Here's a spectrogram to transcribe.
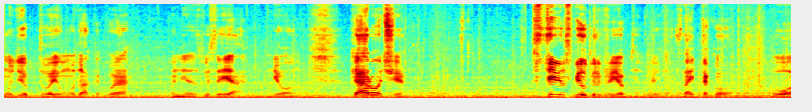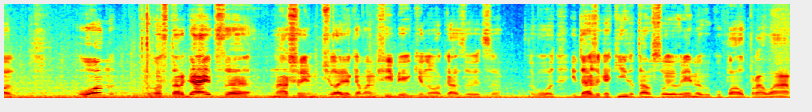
Ну, деб твою мудак какой, а. Ну, не, в смысле я, не он. Короче, Стивен Спилберг же, ёпти, блядь. Знаете такого? Вот. Он восторгается нашим человеком-амфибией кино, оказывается. Вот. И даже какие-то там в свое время выкупал права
